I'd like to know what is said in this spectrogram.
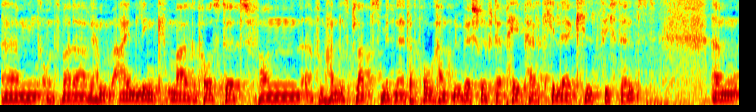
Ähm, und zwar da, wir haben einen Link mal gepostet von, äh, vom Handelsblatt mit einer etwas provokanten Überschrift, der PayPal-Killer killt sich selbst. Ähm,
